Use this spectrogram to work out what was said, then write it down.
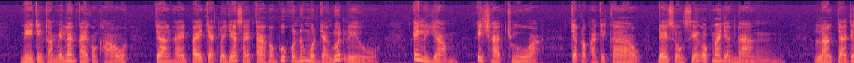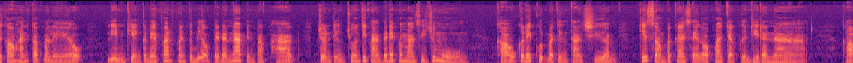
ๆ นี่จึงทำให้ร่างกายของเขาจางหายไปจากระยะสายตาของผู้คนทั้งหมดอย่างรวดเร็ว ไอ้เหลี่ยม ไอ้ชาติชั่ว จักรพรรดิเก้าได้ส่งเสียงออกมาอย่างดัง หลังจากที่เขาหันกลับมาแล้ว หลินเทียนก็ได้ฟาดฟันกระบี่ออกไปด้านหน้าเป็นพักๆ จนถึงช่วงที่ผ่านไปได้ประมาณสี่ชั่วโมง เขาก็ได้ขุดมาถึงทางเชื่อม ที่ส่องประกายแสงออกมาจากพื้นที่ด้านหน้า เขา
